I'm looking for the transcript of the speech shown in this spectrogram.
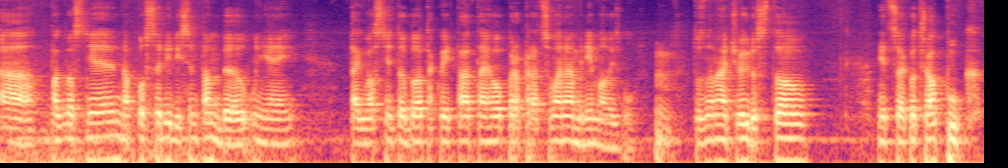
A pak vlastně naposledy, když jsem tam byl u něj, tak vlastně to byla takový ta, ta jeho propracovaná minimalismus. Hmm. To znamená, člověk dostal něco jako třeba puk,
